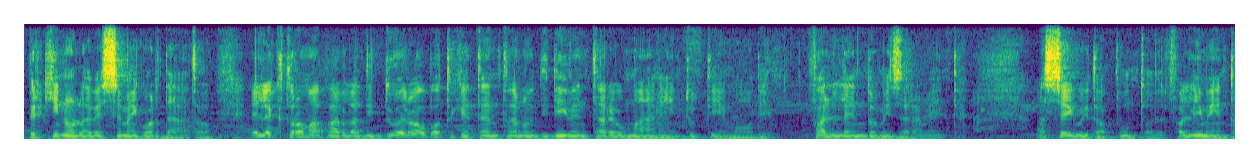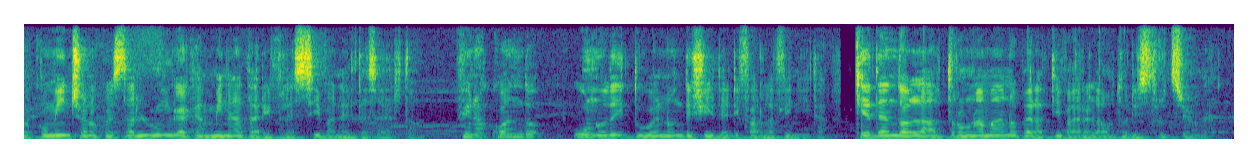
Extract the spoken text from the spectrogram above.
Per chi non l'avesse mai guardato, Electroma parla di due robot che tentano di diventare umani in tutti i modi, fallendo miseramente. A seguito appunto del fallimento cominciano questa lunga camminata riflessiva nel deserto, fino a quando uno dei due non decide di farla finita, chiedendo all'altro una mano per attivare l'autodistruzione.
